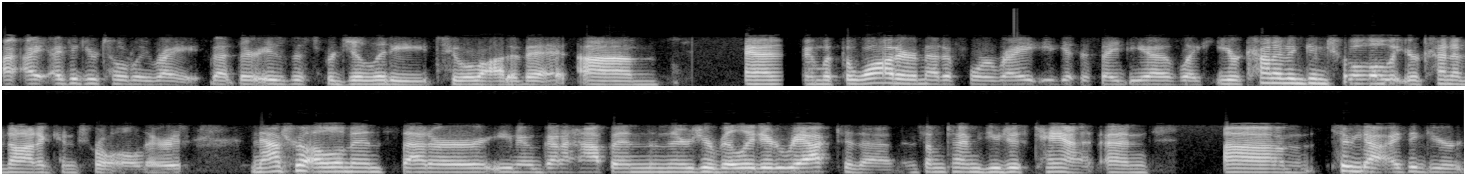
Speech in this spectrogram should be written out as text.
I, I think you're totally right that there is this fragility to a lot of it. Um, and, and with the water metaphor, right, you get this idea of like you're kind of in control, but you're kind of not in control. There's natural elements that are, you know, going to happen, and there's your ability to react to them. And sometimes you just can't. And um, so yeah, I think you're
